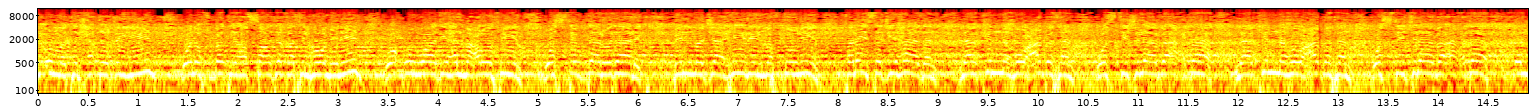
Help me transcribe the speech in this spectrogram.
الأمة الحقيقيين ونخبتها الصادقة المؤمنين وقوادها المعروفين واستبدال ذلك بالمجاهيل المفتونين فليس جهادا لكنه عبثا واستجلاب أعداء لكنه عبثا واستجلاب أعداء بل,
